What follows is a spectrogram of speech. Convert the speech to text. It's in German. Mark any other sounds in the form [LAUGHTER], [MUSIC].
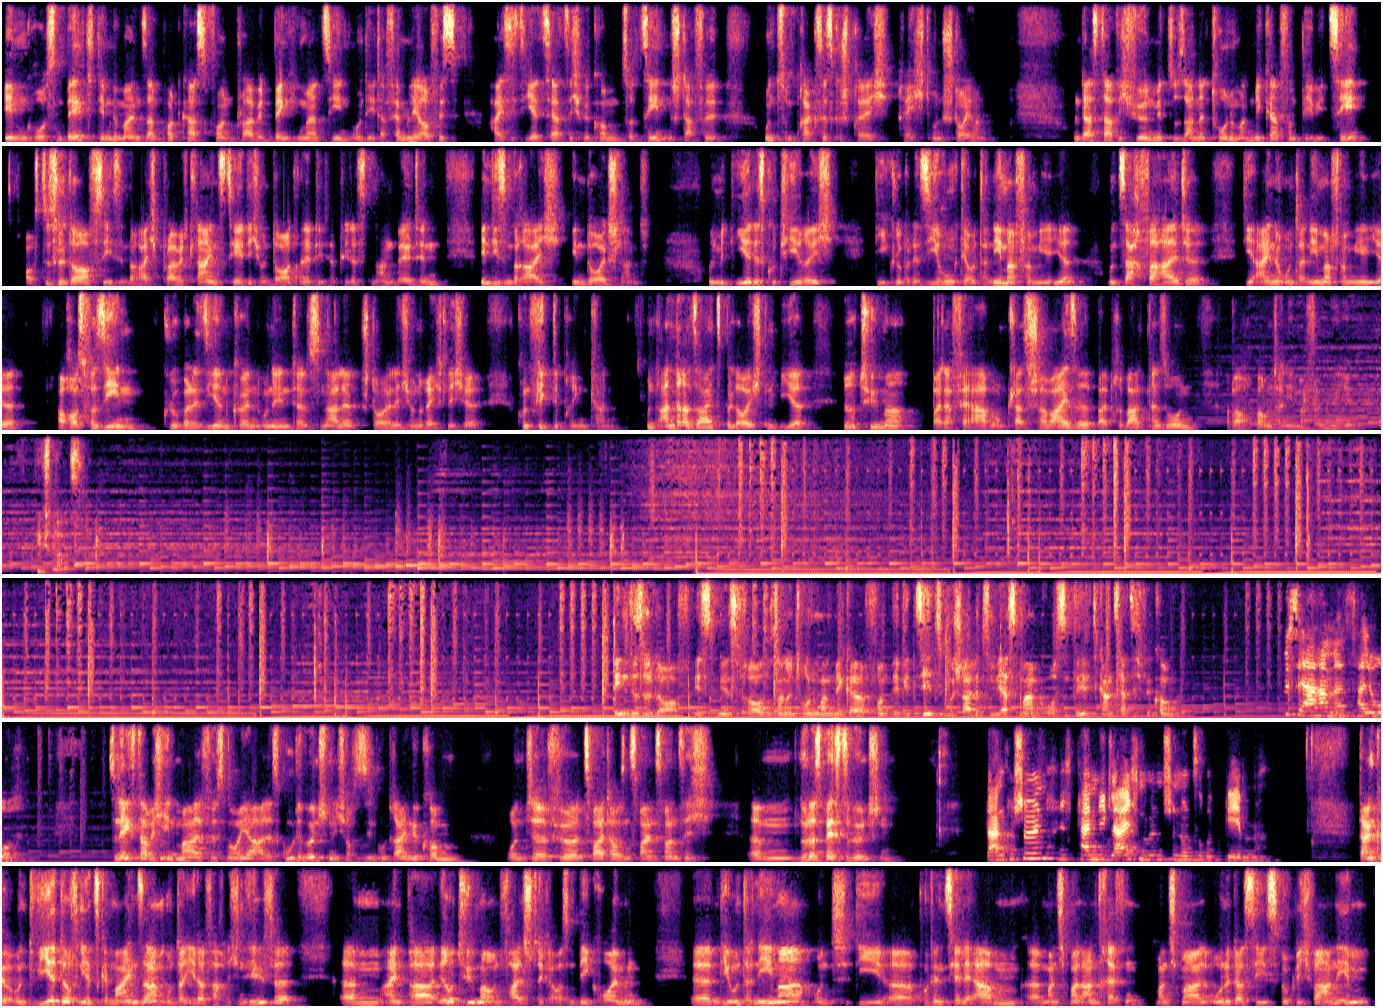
Im großen Bild, dem gemeinsamen Podcast von Private Banking Magazin und ETA Family Office, heiße ich Sie jetzt herzlich willkommen zur zehnten Staffel und zum Praxisgespräch Recht und Steuern. Und das darf ich führen mit Susanne Tonemann-Micker von PwC aus Düsseldorf. Sie ist im Bereich Private Clients tätig und dort eine der etabliertesten Anwältin in diesem Bereich in Deutschland. Und mit ihr diskutiere ich die Globalisierung der Unternehmerfamilie und Sachverhalte, die eine Unternehmerfamilie auch aus Versehen globalisieren können und in internationale steuerliche und rechtliche Konflikte bringen kann. Und andererseits beleuchten wir Irrtümer bei der Vererbung, klassischerweise bei Privatpersonen, aber auch bei Unternehmerfamilien. Viel Spaß! Frau Susanne Tonemann-Micker von PwC zugeschaltet, zum ersten Mal im großen Bild. Ganz herzlich willkommen. Grüße, Herr Hammes. Hallo. Zunächst darf ich Ihnen mal fürs neue Jahr alles Gute wünschen. Ich hoffe, Sie sind gut reingekommen und äh, für 2022 ähm, nur das Beste wünschen. Dankeschön. Ich kann die gleichen Wünsche nur zurückgeben. Danke. Und wir dürfen jetzt gemeinsam unter Ihrer fachlichen Hilfe ähm, ein paar Irrtümer und Fallstricke aus dem Weg räumen. Äh, die Unternehmer und die äh, potenzielle Erben äh, manchmal antreffen, manchmal ohne dass sie es wirklich wahrnehmen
